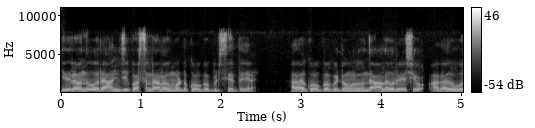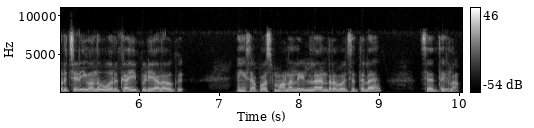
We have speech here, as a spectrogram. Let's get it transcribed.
இதில் வந்து ஒரு அஞ்சு பர்சன்ட் அளவு மட்டும் கோகோ பிட் சேர்த்துக்கிறேன். அதாவது கோகோ பிட் உங்களுக்கு வந்து அளவு ரேஷியோ அதாவது ஒரு செடிக்கு வந்து ஒரு கைப்பிடி அளவுக்கு. நீங்கள் சப்போஸ் மணல் இல்லைன்ற பட்சத்தில் சேர்த்துக்கலாம்.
